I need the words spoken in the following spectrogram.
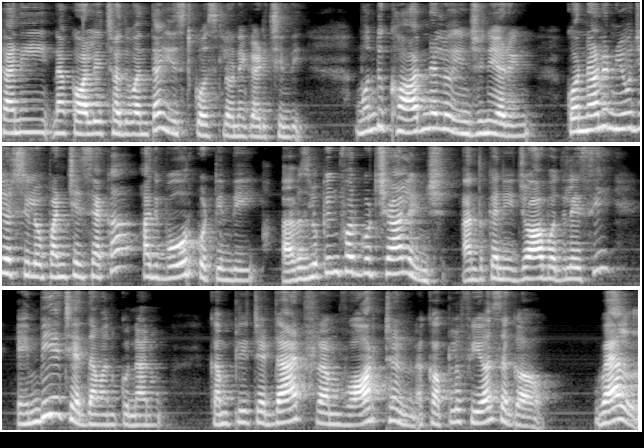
కానీ నా కాలేజ్ చదువంతా ఈస్ట్ కోస్ట్లోనే గడిచింది. ముందు కార్నెల్లో ఇంజనీరింగ్ కొన్నాళ్ళు న్యూ జెర్సీలో పనిచేశాక అది బోర్ కొట్టింది. I was looking for good challenge. అందుకని జాబ్ వదిలేసి ఎంబీఏ చేద్దాం అనుకున్నాను. Completed that from Wharton a couple of years ago well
